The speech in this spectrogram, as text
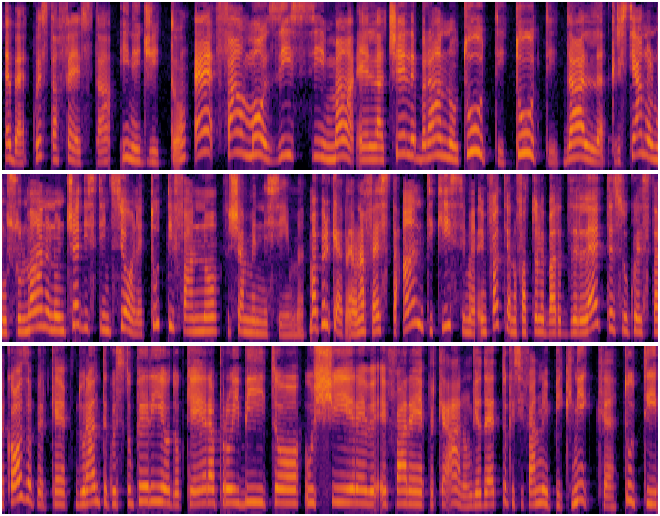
E beh, questa festa in Egitto è famosissima e la celebrano tutti, tutti, dal cristiano al musulmano, non c'è distinzione, tutti fanno Sham Nessim. Ma perché? È una festa antichissima, infatti hanno fatto le barzellette su questa cosa perché durante questo periodo che era proibito uscire e fare, perché ah, non vi ho detto che si fanno i picnic, tutti i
